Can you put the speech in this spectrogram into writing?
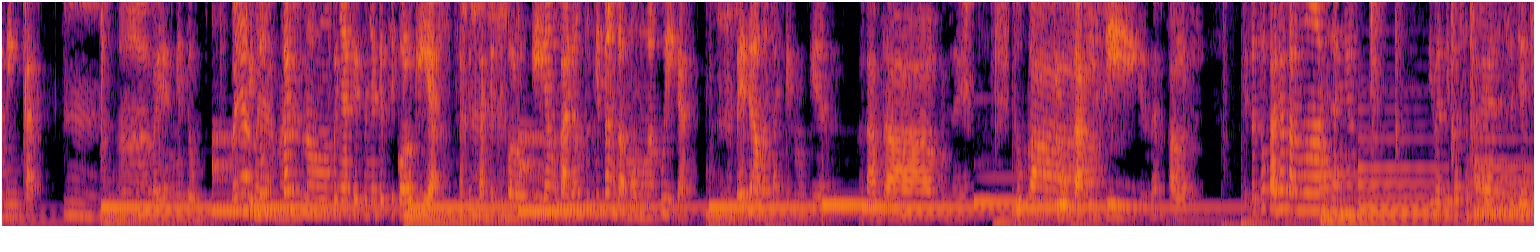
meningkat. Hmm. nah, bayangin tuh. Benar itu benar kan benar. penyakit penyakit psikologi ya fisik gitu kan. Kalau kita tuh kadang nggak nge misalnya tiba-tiba stres bisa jadi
